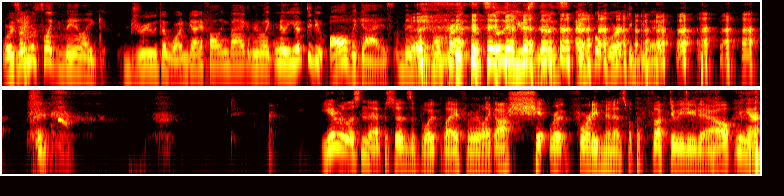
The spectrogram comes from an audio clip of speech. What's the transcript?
Or It's almost like they like drew the one guy falling back, and they're like, "No, you have to do all the guys." And they're like, "Well, crap, let's still use this. I put work into it." You ever listen to episodes of VoIP Life where they're like, "Oh shit, we're at forty minutes. What the fuck do we do now?" Yeah,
